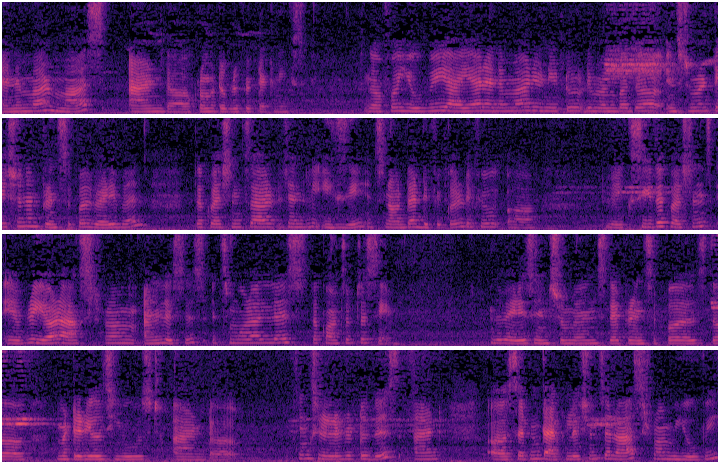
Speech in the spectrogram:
NMR, mass, and chromatographic techniques. Now, for UV, IR, NMR, you need to remember the instrumentation and principle very well. The questions are generally easy. It's not that difficult. If you uh, like see the questions every year asked from analysis, it's more or less the concepts are same. The various instruments, their principles, the materials used, and uh, things related to this, and uh, certain calculations are asked from UV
